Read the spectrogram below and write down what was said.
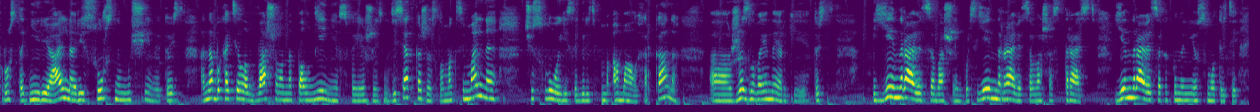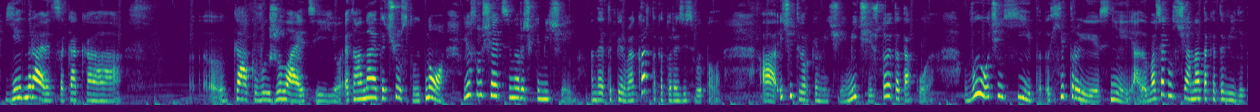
просто нереально ресурсным мужчиной. То есть она бы хотела вашего наполнения в своей жизни. Десятка жезлов. Максимальное число, если говорить о малых арканах, а, жезловой энергии. То есть ей нравится ваш импульс, ей нравится ваша страсть, ей нравится, как вы на нее смотрите, ей нравится, как а, как вы желаете ее. Это она это чувствует. Но ее смущает семерочка мечей. Она это первая карта, которая здесь выпала. А, и четверка мечей. Мечи. Что это такое? Вы очень хит, хитрые с ней. А, во всяком случае, она так это видит.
